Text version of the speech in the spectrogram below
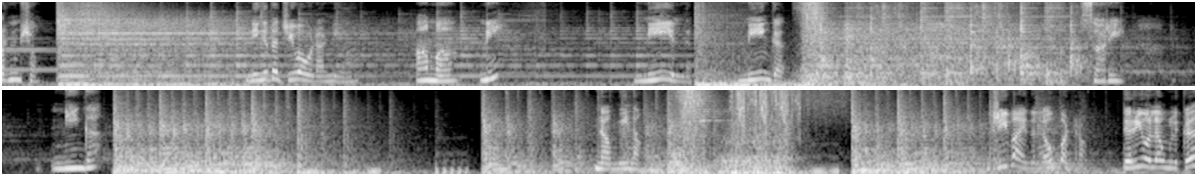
ஒரு நிமிஷம். நீங்க தான் ஜீவாவோட அண்ணியா? ஆமா. நீ? நீ இல்ல. நீங்க. சாரி நீங்க? நான் மீனா. ஜீவா என்ன லவ் பண்றான். தெரியும்ல உங்களுக்கு?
